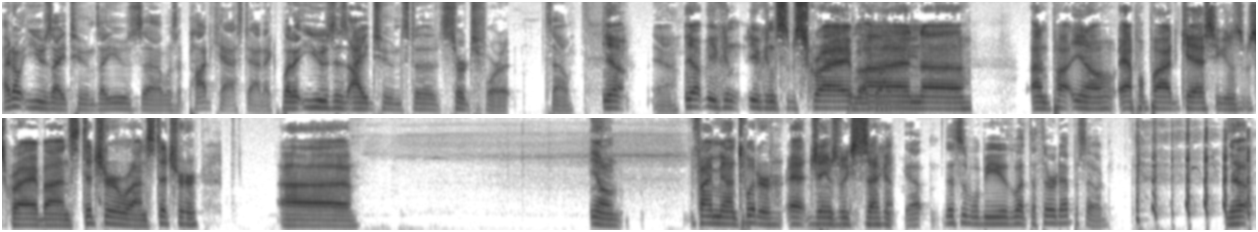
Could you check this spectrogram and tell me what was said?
I don't use iTunes. I use uh, was it Podcast Addict, but it uses iTunes to search for it. So Yep, yeah, yep. You can you can subscribe on uh, on you know Apple Podcasts. You can subscribe on Stitcher. We're on Stitcher. Uh, you know, find me on Twitter at James Weeks Second. yep. This will be what the third episode. Yep.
